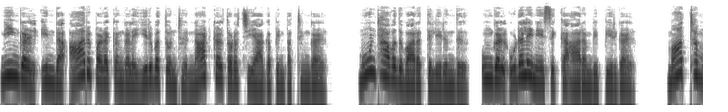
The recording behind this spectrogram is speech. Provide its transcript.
நீங்கள் இந்த ஆறு பழக்கங்களை இருபத்தொன்று நாட்கள் தொடர்ச்சியாக பின்பற்றுங்கள். மூன்றாவது வாரத்தில் இருந்து உங்கள் உடலை நேசிக்க ஆரம்பிப்பீர்கள். மாற்றம்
